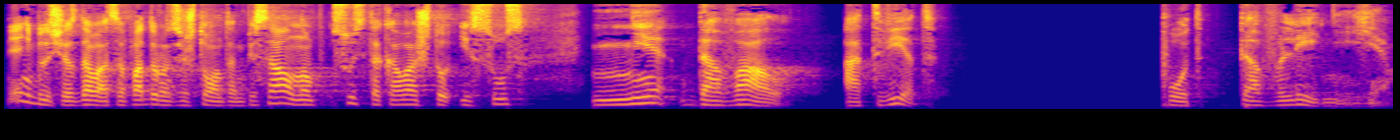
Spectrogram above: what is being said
Я не буду сейчас даваться в подробности, что он там писал, но суть такова, что Иисус не давал ответ под давлением.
